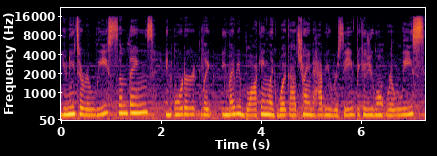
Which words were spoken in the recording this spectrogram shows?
you need to release some things in order, like, you might be blocking like what God's trying to have you receive because you won't release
